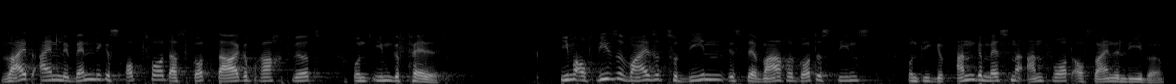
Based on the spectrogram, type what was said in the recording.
Seid ein lebendiges Opfer, das Gott dargebracht wird und ihm gefällt. Ihm auf diese Weise zu dienen, ist der wahre Gottesdienst und die angemessene Antwort auf seine Liebe.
